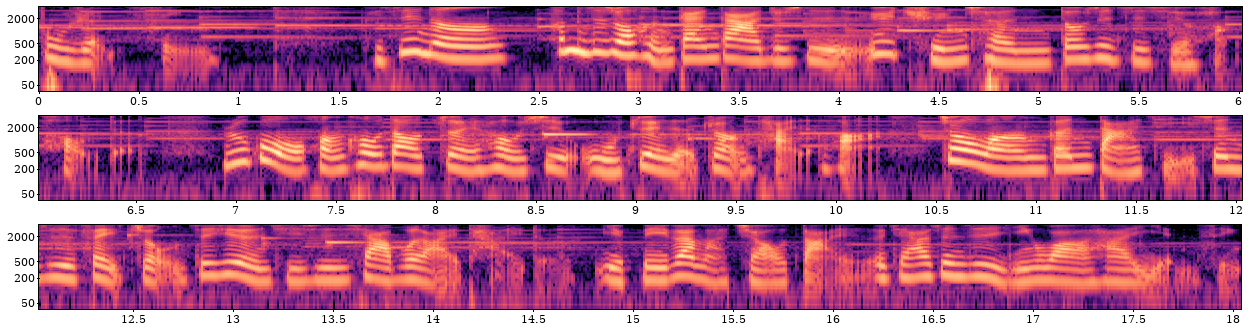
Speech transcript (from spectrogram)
不忍心。可是呢，他们这时候很尴尬，就是因为群臣都是支持皇后的。如果皇后到最后是无罪的状态的话，纣王跟妲己甚至费仲这些人其实下不来台的，也没办法交代。而且他甚至已经挖了他的眼睛，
